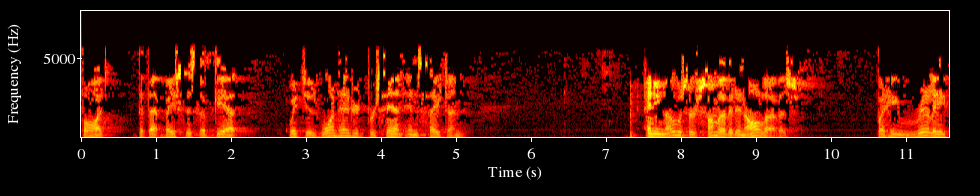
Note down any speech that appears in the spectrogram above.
thought that that basis of get, which is 100% in Satan, and he knows there's some of it in all of us, but he really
